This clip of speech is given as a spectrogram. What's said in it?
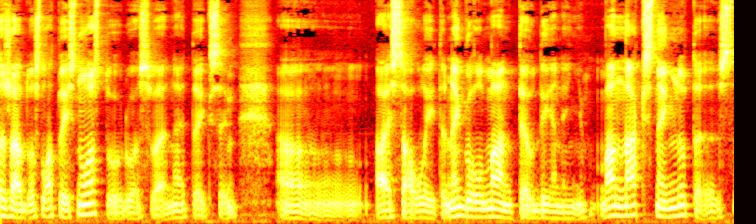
dažādos Latvijas nostūros, vai ne, teiksim, uh, aizsaulīta negula man tev dieniņu, man naksniņu, nu, tas,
